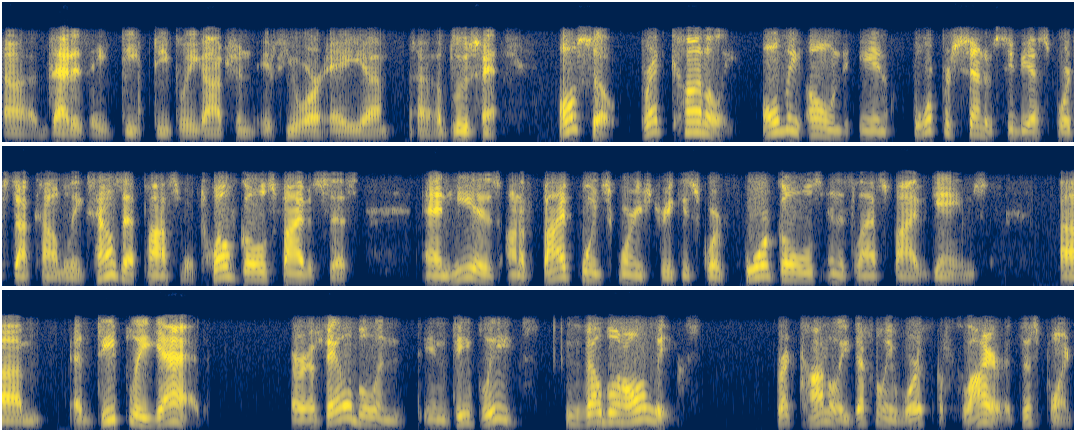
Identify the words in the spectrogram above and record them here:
uh, that is a deep, deep league option if you are a, uh, a Blues fan. Also, Brett Connolly, only owned in 4% of CBSSports.com leagues. How is that possible? 12 goals, 5 assists, and he is on a five point scoring streak. He scored four goals in his last five games. Um, a deep league ad, or available in, in deep leagues. He's available in all leagues. Brett Connolly, definitely worth a flyer at this point,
